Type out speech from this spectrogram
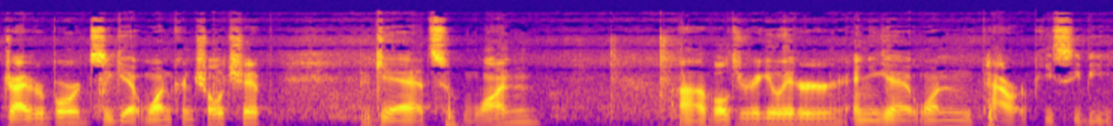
driver boards, you get one control chip, you get one uh, voltage regulator, and you get one power PCB.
